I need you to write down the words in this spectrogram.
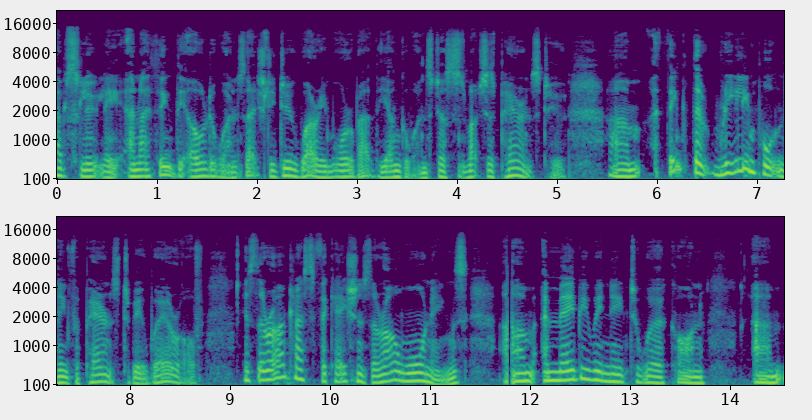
Absolutely, and I think the older ones actually do worry more about the younger ones just as much as parents do. Um, I think the really important thing for parents to be aware of is there are classifications, there are warnings, um, and maybe we need to work on um,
